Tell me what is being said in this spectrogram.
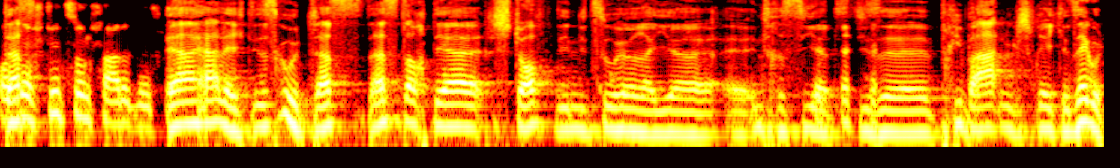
Das- Unterstützung schadet nicht. Ja, herrlich, das ist gut. Das, das ist doch der Stoff, den die Zuhörer hier äh, interessiert, diese privaten Gespräche. Sehr gut.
